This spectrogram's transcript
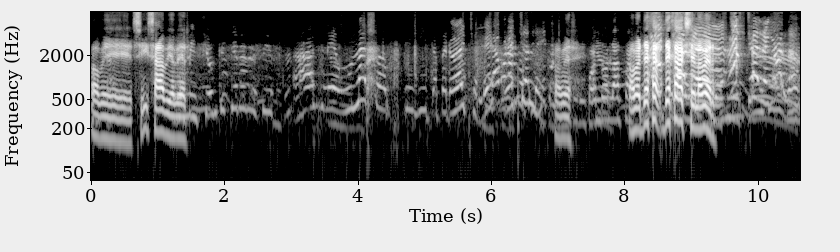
A ver, sí sabe, a ver. ¿Misión qué quiere decir? Hazle una tortillita, pero échale, échale. A ver, a ver, deja, deja Axel, a ver. Échale ganas.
